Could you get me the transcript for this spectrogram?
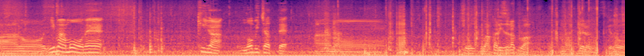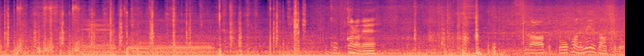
あのー、今もうね木が伸びちゃってあのー、正直分かりづらくはなってるんですけどえー、っとこっからねずらーっと遠くまで見えてたんですけど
